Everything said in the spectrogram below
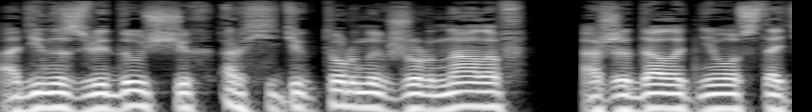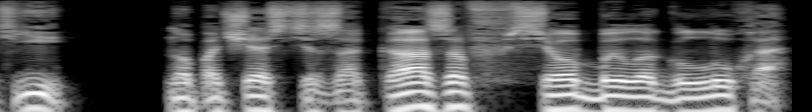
Один из ведущих архитектурных журналов ожидал от него статьи, но по части заказов все было глухо,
